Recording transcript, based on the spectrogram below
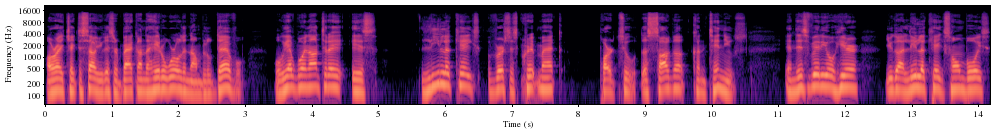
All right, check this out. You guys are back on the Hater World and I'm Blue Devil. What we have going on today is Lele Cakes versus Crip Mac Part 2. The saga continues. In this video here, you got Lele Cakes homeboys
